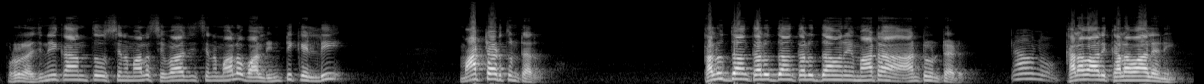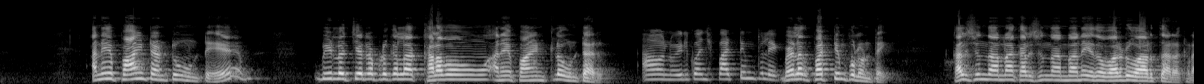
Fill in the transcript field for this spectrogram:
ఇప్పుడు రజనీకాంత్ సినిమాలో శివాజీ సినిమాలో వాళ్ళ ఇంటికి వెళ్ళి మాట్లాడుతుంటారు. కలుద్దాం కలుద్దాం కలుద్దాం అనే మాట అంటూ ఉంటాడు. అవును. కలవాలి కలవాలి అని అనే పాయింట్ అంటూ ఉంటే వీళ్ళు వచ్చేటప్పటికల్లా కలవం అనే పాయింట్లో ఉంటారు. అవును వీళ్ళు కొంచెం పట్టింపు లేక వీళ్ళకి పట్టింపులు ఉంటాయి కలిసి ఉందన్నా కలిసి ఉందన్నా అని ఏదో వరుడు వాడతారు అక్కడ.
